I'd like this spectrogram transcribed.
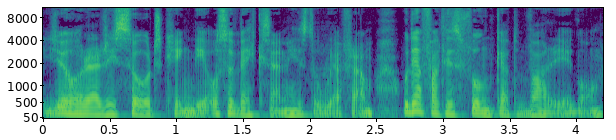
göra research kring det och så växer en historia fram. Och det har faktiskt funkat varje gång.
